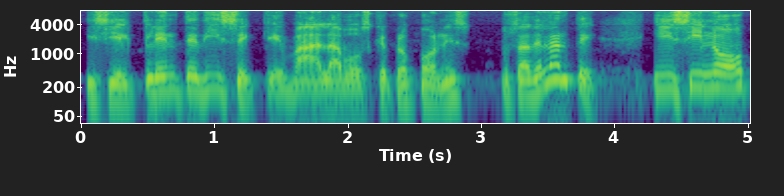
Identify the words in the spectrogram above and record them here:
Y si el cliente dice que va a la voz que propones, pues adelante. Y si no,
